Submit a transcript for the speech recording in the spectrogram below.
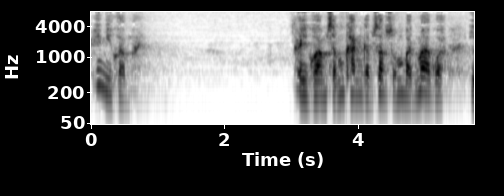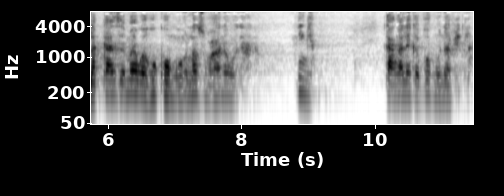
ไม่มีความหมาย ให้ความสำคัญกับทรัพย์สมบัติมากกว่า หลักการสมากกว่าหุกคมของอัลลอฮฺสุบฮานาวะตานี่ไงต่างอะไรกับพวกมุนาฟิกล่ะ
